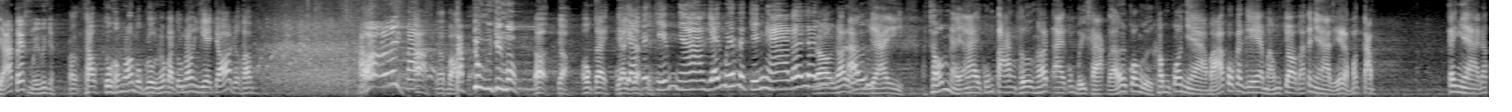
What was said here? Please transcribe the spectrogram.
giả tét miệng nữa nha. Ờ, sao? Tôi không nói một rùi nữa mà tôi nói ve chó được không? Bỏ ra đi. à, dạ, bỏ. tập trung vào chuyên môn. Rồi dạ ok. Dạ, bây giờ dạ, cái chuyện nhà giải quyết cái chuyện nhà đó rồi nó làm Ừ. vậy xóm này ai cũng tan thương hết ai cũng bị sạt lở có người không có nhà bả có cái ghe mà ông cho bả cái nhà vậy là bất công cái nhà đó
